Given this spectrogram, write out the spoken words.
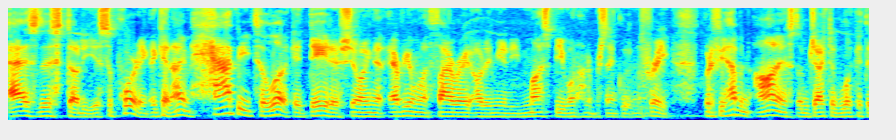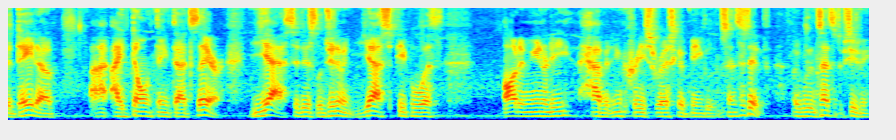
as this study is supporting. Again, I'm happy to look at data showing that everyone with thyroid autoimmunity must be 100% gluten-free. But if you have an honest, objective look at the data, I, I don't think that's there. Yes, it is legitimate. Yes, people with autoimmunity have an increased risk of being gluten sensitive, uh, gluten sensitive, excuse me.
